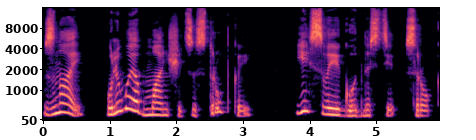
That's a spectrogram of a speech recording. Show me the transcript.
Знай, у любой обманщицы с трубкой есть своей годности срок.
